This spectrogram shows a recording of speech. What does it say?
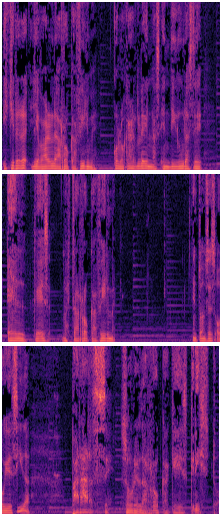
y quiere llevarle a roca firme, colocarle en las hendiduras de Él, que es nuestra roca firme. Entonces hoy decida pararse sobre la roca que es Cristo,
